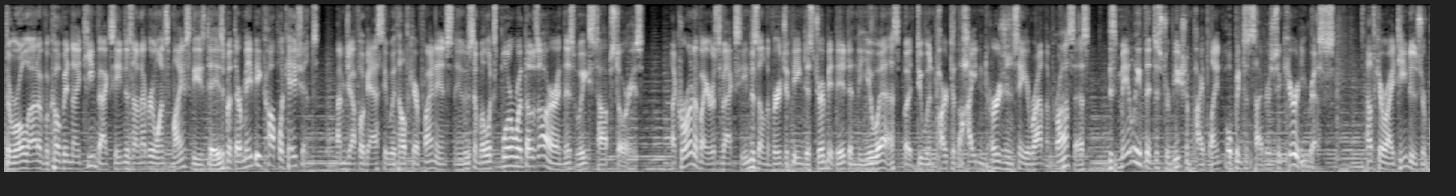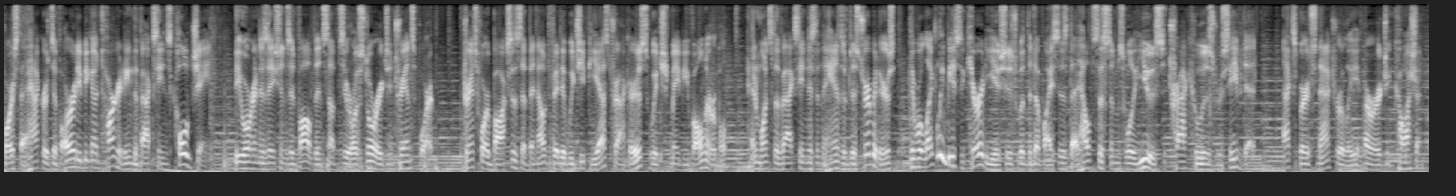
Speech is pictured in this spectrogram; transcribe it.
The rollout of a COVID 19 vaccine is on everyone's minds these days, but there may be complications. I'm Jeff Lagasse with Healthcare Finance News, and we'll explore what those are in this week's top stories. A coronavirus vaccine is on the verge of being distributed in the US, but due in part to the heightened urgency around the process, this may leave the distribution pipeline open to cybersecurity risks. Healthcare IT News reports that hackers have already begun targeting the vaccine's cold chain, the organizations involved in sub zero storage and transport. Transport boxes have been outfitted with GPS trackers, which may be vulnerable, and once the vaccine is in the hands of distributors, there will likely be security issues with the devices that health systems will use to track who has received it. Experts, naturally, are urging caution.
